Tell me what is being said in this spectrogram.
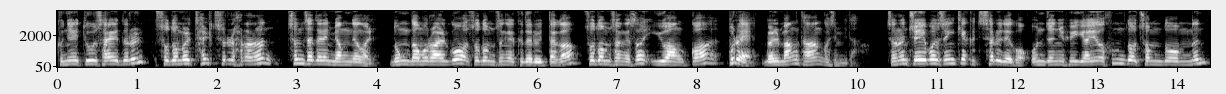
그녀의 두 사이들을 소돔을 탈출을 하라는 천사들의 명령을 농담으로 알고 소돔성에 그대로 있다가 소돔성에서 유황과 불에 멸망당한 것입니다. 저는 죄의 본성이 깨끗이 처리되고 온전히 회개하여 흠도 점도 없는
